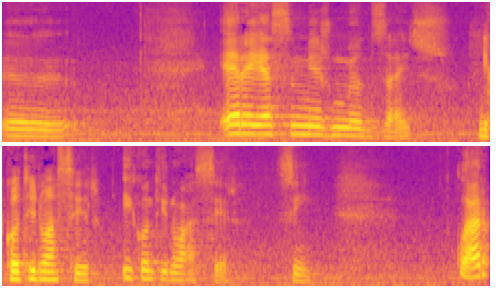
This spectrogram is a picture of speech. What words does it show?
Uh, era esse mesmo o meu desejo. E continua a ser? E continua a ser, sim. Claro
